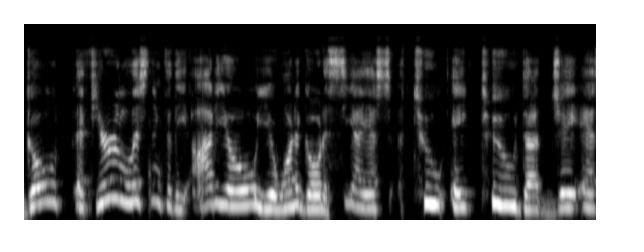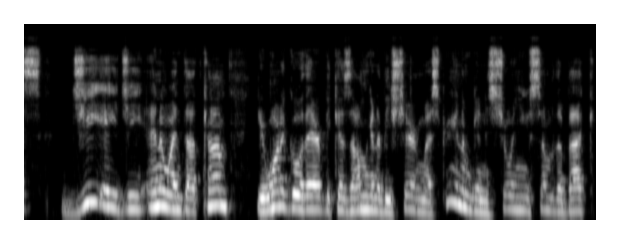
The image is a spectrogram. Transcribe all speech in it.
go if you're listening to the audio you want to go to cis282.jsgagnon.com you want to go there because I'm going to be sharing my screen I'm going to show you some of the back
